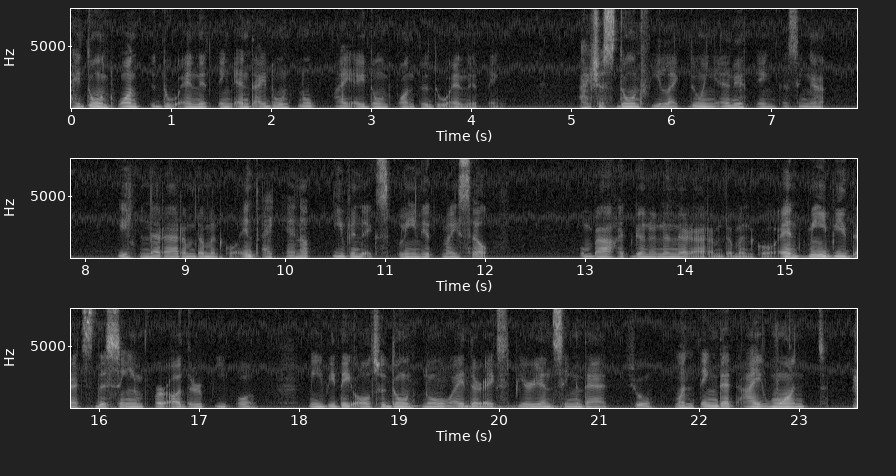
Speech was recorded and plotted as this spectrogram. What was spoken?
I don't want to do anything and I don't know why I don't want to do anything. I just don't feel like doing anything kasi nga yun yung nararamdaman ko and I cannot even explain it myself kung bakit ganun ang nararamdaman ko. And maybe that's the same for other people. Maybe they also don't know why they're experiencing that. So, one thing that I want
